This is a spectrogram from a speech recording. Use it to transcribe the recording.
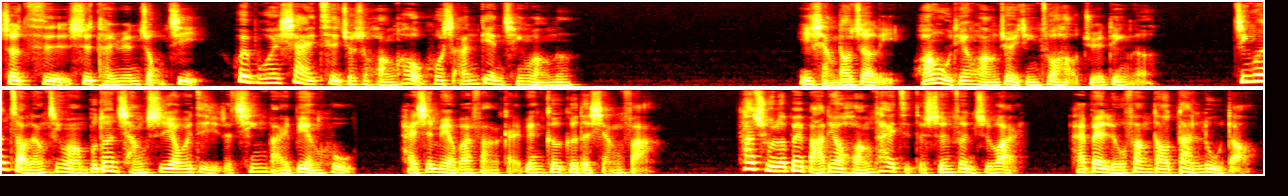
这次是藤原种继，会不会下一次就是皇后或是安殿亲王呢？一想到这里，桓武天皇就已经做好决定了。尽管早良亲王不断尝试要为自己的清白辩护。还是没有办法改变哥哥的想法。他除了被拔掉皇太子的身份之外，还被流放到淡路岛，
